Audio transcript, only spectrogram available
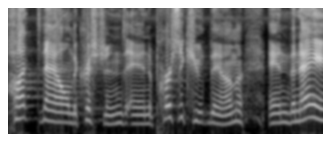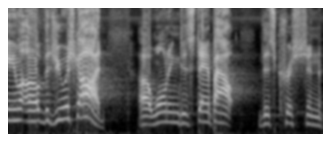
hunt down the Christians and persecute them in the name of the Jewish God uh, wanting to stamp out this Christian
